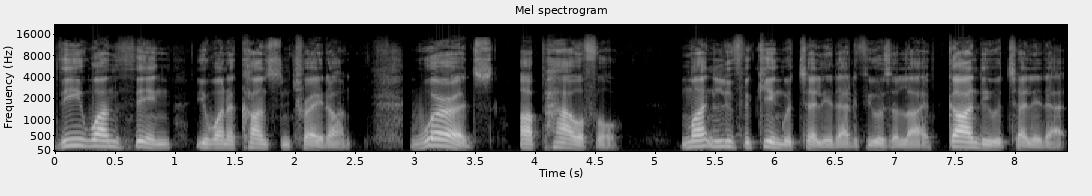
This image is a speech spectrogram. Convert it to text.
the one thing you want to concentrate on. Words are powerful. Martin Luther King would tell you that if he was alive. Gandhi would tell you that.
